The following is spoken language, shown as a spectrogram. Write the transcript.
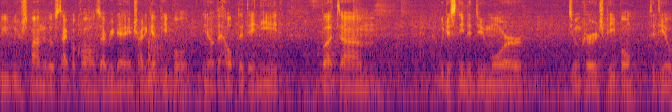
we, we respond to those type of calls every day and try to get people, you know, the help that they need. But um, we just need to do more to encourage people to deal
